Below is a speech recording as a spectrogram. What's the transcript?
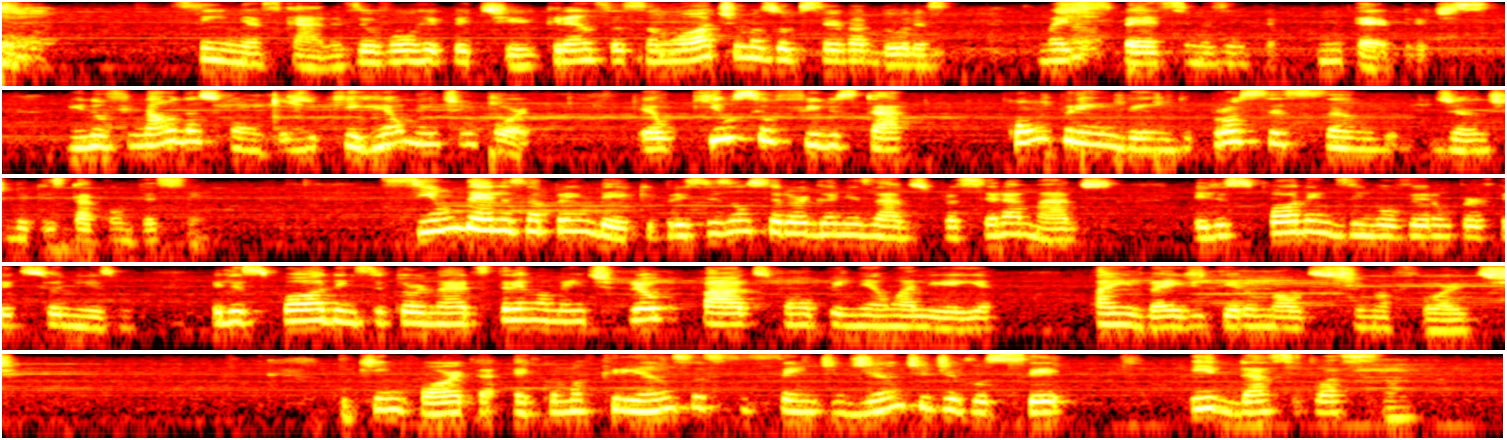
sim, minhas caras, eu vou repetir. Crianças são ótimas observadoras, mas péssimas intérpretes. E no final das contas, o que realmente importa é o que o seu filho está compreendendo, processando diante do que está acontecendo. Se um deles aprender que precisam ser organizados para ser amados, eles podem desenvolver um perfeccionismo eles podem se tornar extremamente preocupados com a opinião alheia, ao invés de ter uma autoestima forte. O que importa é como a criança se sente diante de você e da situação.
